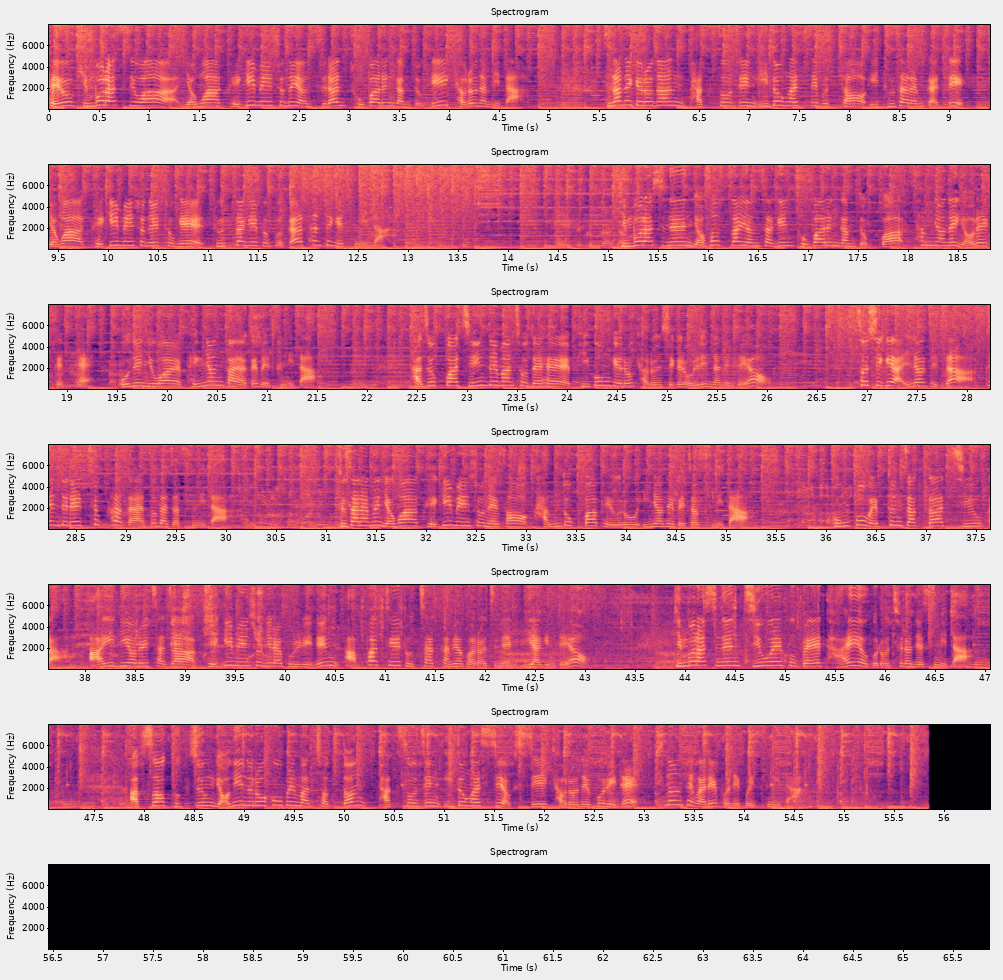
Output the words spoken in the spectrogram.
배우 김보라 씨와 영화 괴기맨션을 연출한 조바른 감독이 결혼합니다. 지난해 결혼한 박소진, 이동아 씨부터 이 두 사람까지 영화 괴기맨션을 통해 두 쌍의 부부가 탄생했습니다. 김보라 씨는 6살 연상인 조바른 감독과 3년의 열애 끝에 오는 6월 100년 가약을 맺습니다. 가족과 지인들만 초대해 비공개로 결혼식을 올린다는데요. 소식이 알려지자 팬들의 축하가 쏟아졌습니다. 두 사람은 영화 괴기맨션에서 감독과 배우로 인연을 맺었습니다. 공포 웹툰 작가 지우가 아이디어를 찾아 괴기맨션이라 불리는 아파트에 도착하며 벌어지는 이야기인데요. 김보라 씨는 지우의 후배 다혜 역으로 출연했습니다. 앞서 극중 연인으로 호흡을 맞췄던 박소진, 이동아 씨 역시 결혼에 꼬리를 신혼생활을 보내고 있습니다.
